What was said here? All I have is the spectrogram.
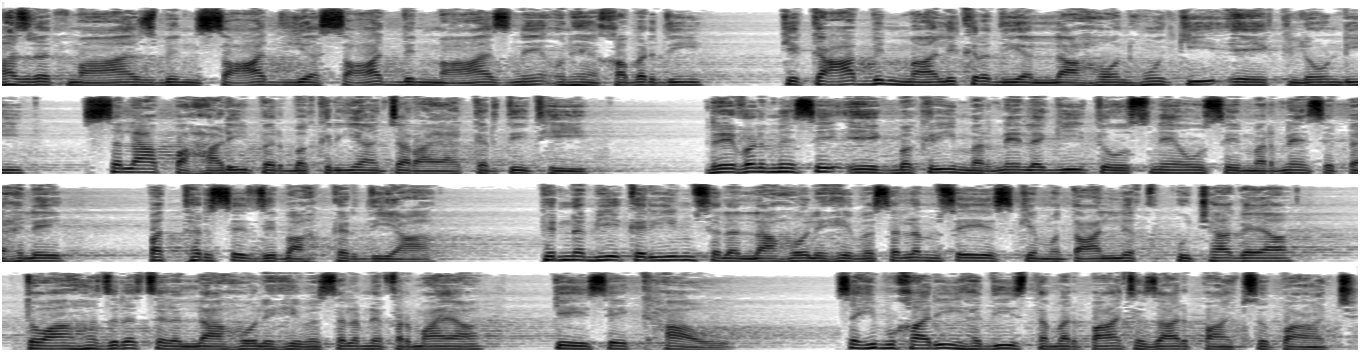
हज़रत माज बिन साद या साद बिन माज ने उन्हें खबर दी कि काब बिन मालिक रदी अल्लाह की एक लोंडी सला पहाड़ी पर बकरियाँ चराया करती थी। रेवड़ में से एक बकरी मरने लगी तो उसने उसे मरने से पहले पत्थर से जिबाह कर दिया। फिर नबी करीम सल्लल्लाहु अलैहि वसल्लम से इसके मुतालिक पूछा गया तो आ हज़रत सल्लल्लाहु वसल्लम ने फरमाया कि इसे खाओ। सही बुखारी हदीस नंबर पाँच हज़ार पाँच सौ पाँच।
